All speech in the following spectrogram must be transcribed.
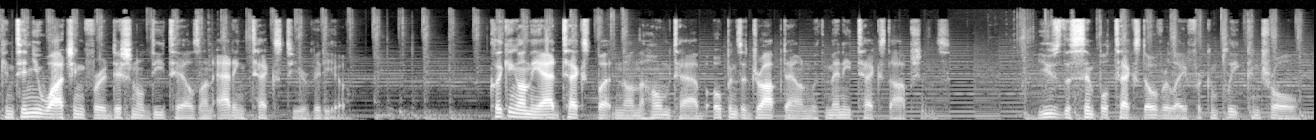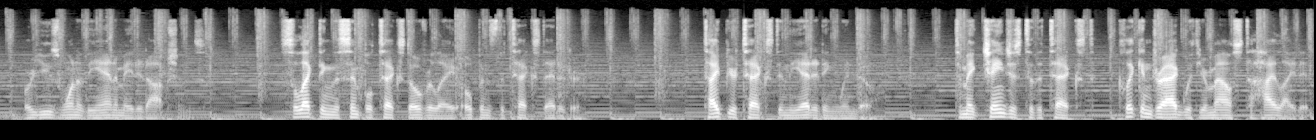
Continue watching for additional details on adding text to your video. Clicking on the Add Text button on the Home tab opens a drop-down with many text options. Use the Simple Text Overlay for complete control, or use one of the animated options. Selecting the Simple Text Overlay opens the text editor. Type your text in the editing window. To make changes to the text, click and drag with your mouse to highlight it.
